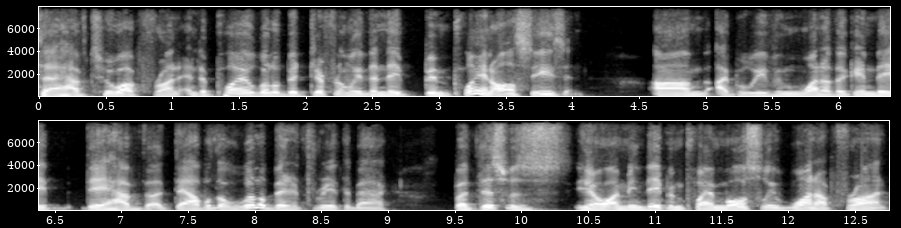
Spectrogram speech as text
to have two up front and to play a little bit differently than they've been playing all season. Um, I believe in one other game they they have uh, dabbled a little bit at three at the back, but this was you know I mean they've been playing mostly one up front,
